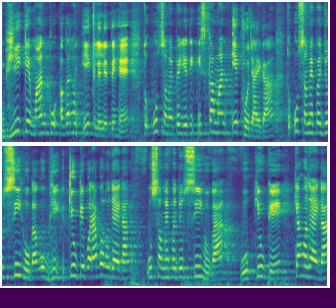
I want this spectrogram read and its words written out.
भी के मान को अगर हम एक ले लेते हैं तो उस समय पे यदि इसका मान एक हो जाएगा तो उस समय पर जो सी होगा, वो भी क्यू के बराबर हो जाएगा। उस समय पर जो सी होगा, वो क्यू के क्या हो जाएगा?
